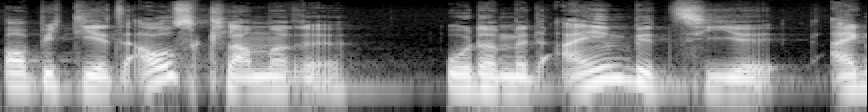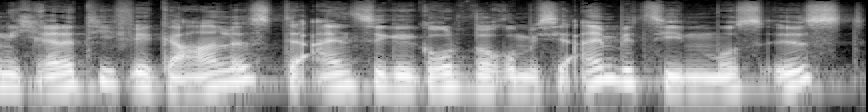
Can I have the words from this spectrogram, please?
ob ich die jetzt ausklammere oder mit einbeziehe, eigentlich relativ egal ist. Der einzige Grund, warum ich sie einbeziehen muss, ist,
